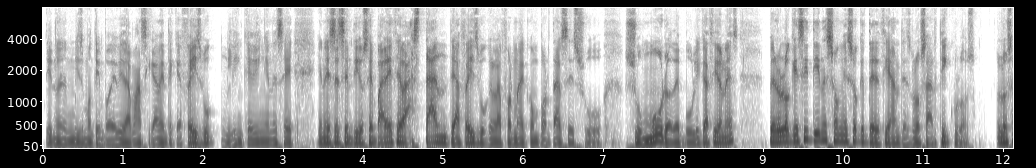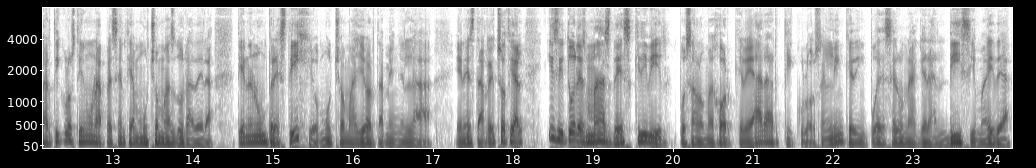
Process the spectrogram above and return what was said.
tiene el mismo tiempo de vida básicamente que Facebook. LinkedIn en ese, en ese sentido se parece bastante a Facebook en la forma de comportarse su, su muro de publicaciones, pero lo que sí tiene son eso que te decía antes, los artículos. Los artículos tienen una presencia mucho más duradera, tienen un prestigio mucho mayor también en, la, en esta red social. Y si tú eres más de escribir, pues a lo mejor crear artículos en LinkedIn puede ser una grandísima idea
